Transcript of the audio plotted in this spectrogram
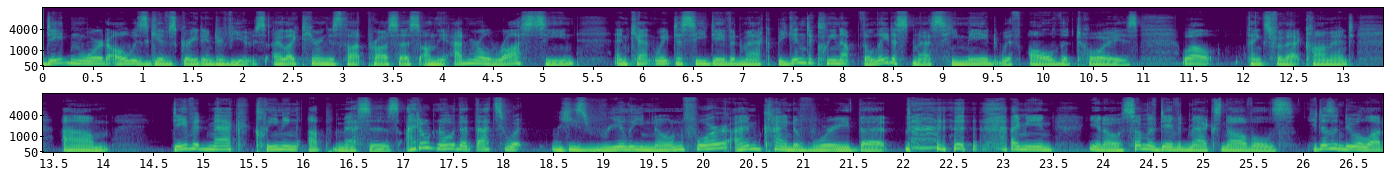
Dayton Ward always gives great interviews. I liked hearing his thought process on the Admiral Ross scene and can't wait to see David Mack begin to clean up the latest mess he made with all the toys. Well, thanks for that comment. Um, David Mack cleaning up messes. I don't know that that's what he's really known for. I'm kind of worried that I mean, you know, some of David Mack's novels, he doesn't do a lot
